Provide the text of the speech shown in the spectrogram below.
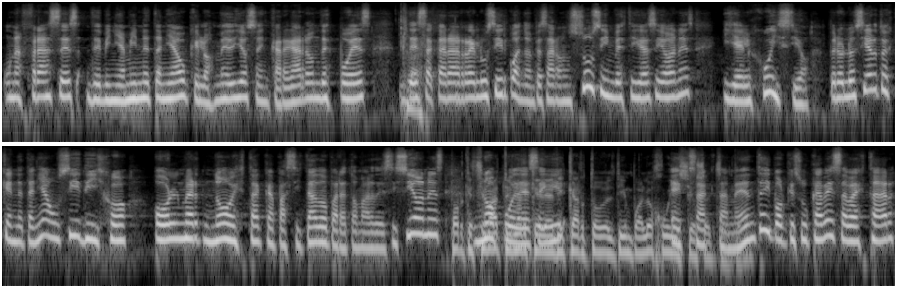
Unas frases de Benjamin Netanyahu que los medios se encargaron después de sacar a relucir cuando empezaron sus investigaciones y el juicio. Pero lo cierto es que Netanyahu sí dijo, Olmert no está capacitado para tomar decisiones, porque se no va a tener puede que seguir dedicar todo el tiempo a los juicios. Exactamente, y porque su cabeza va a estar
